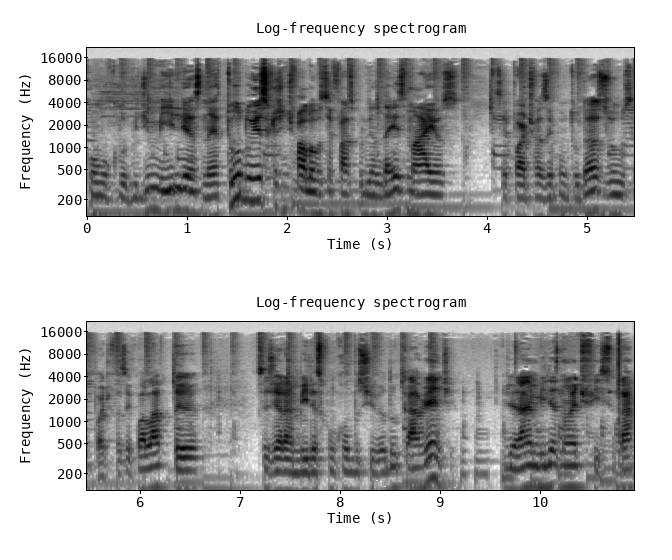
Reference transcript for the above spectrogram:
com o clube de milhas, né? Tudo isso que a gente falou você faz por dentro da Smiles. Você pode fazer com tudo azul, você pode fazer com a Latam, você gerar milhas com combustível do carro. Gente, gerar milhas não é difícil, tá?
